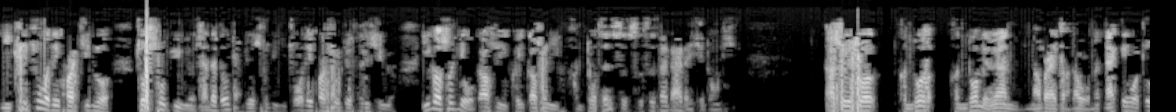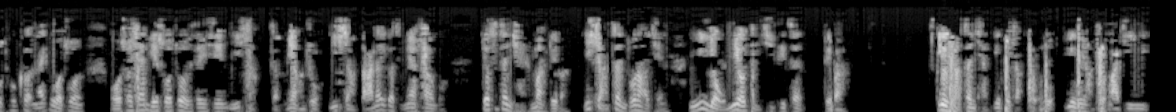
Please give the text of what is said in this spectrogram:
你去做这块记录。做数据没有？现在都讲究数据，你做这块数据分析没有？一个数据我告诉你，可以告诉你很多真实实实在在的一些东西。那所以说，很多很多美容院老板来找到我们，来给我做托客，来给我做。我说先别说做这些，你想怎么样做？你想达到一个什么样效果？就是挣钱嘛，对吧？你想挣多少钱？你有没有底气去挣，对吧？又想挣钱，又不想投入，又不想去花精力，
